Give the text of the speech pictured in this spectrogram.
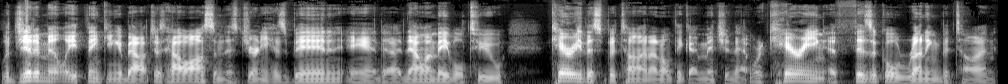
legitimately thinking about just how awesome this journey has been. And uh, now I'm able to carry this baton. I don't think I mentioned that. We're carrying a physical running baton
